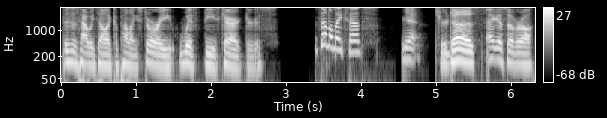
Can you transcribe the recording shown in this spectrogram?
This is how we tell a compelling story with these characters. Does that all make sense? yeah. Sure does. I guess overall.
